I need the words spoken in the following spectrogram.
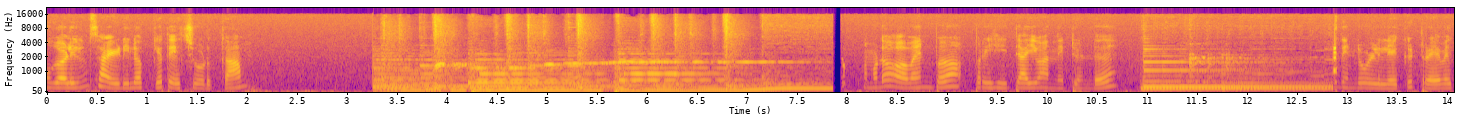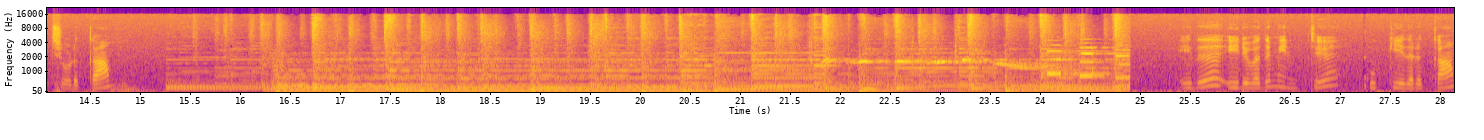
മുകളിലും സൈഡിലൊക്കെ തേച്ചു കൊടുക്കാം. ഓവൻ ഇപ്പോൾ പ്രീഹീറ്റായി വന്നിട്ടുണ്ട്. ഇതിന്റെ ഉള്ളിലേക്ക് ട്രേ വെച്ച് കൊടുക്കാം. ഇത് ഇരുപത് മിനിറ്റ് കുക്ക് ചെയ്തെടുക്കാം.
